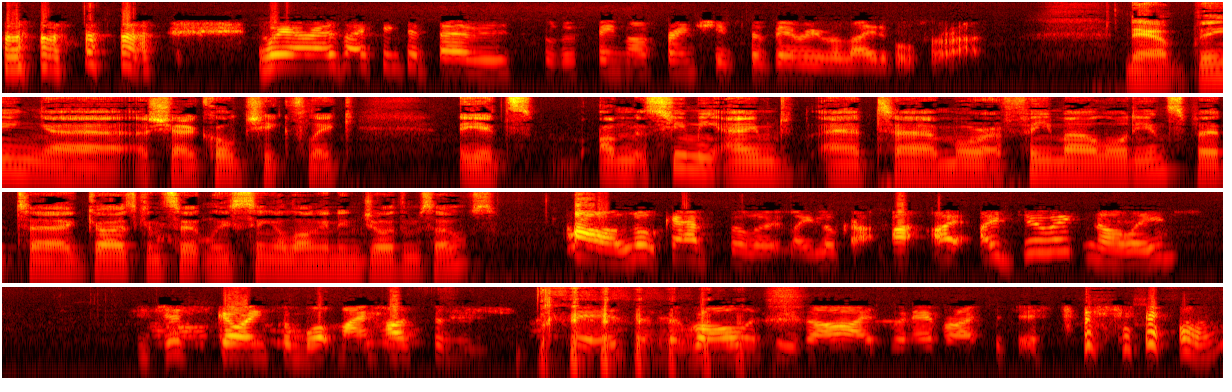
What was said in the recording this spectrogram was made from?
Whereas I think that those sort of female friendships are very relatable for us. Now, being uh, a show called Chick Flick, it's I'm assuming aimed at uh, more a female audience, but uh, guys can certainly sing along and enjoy themselves. Oh, look, absolutely. Look, I, I, I do acknowledge, just going from what my husband says and the roll of his eyes whenever I suggest a film,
